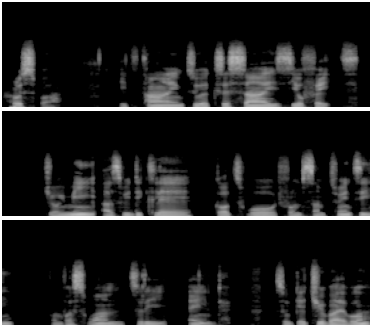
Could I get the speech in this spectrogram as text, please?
prosper. It's time to exercise your faith. Join me as we declare God's word from Psalm 20, from verse 1 to the end. So get your Bible,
